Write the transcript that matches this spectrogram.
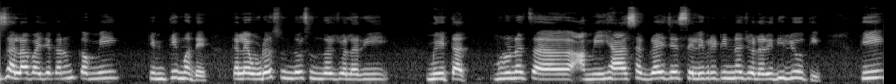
झाला पाहिजे कारण कमी किमतीमध्ये त्याला एवढं सुंदर सुंदर ज्वेलरी मिळतात. म्हणूनच आम्ही ह्या सगळ्या जे सेलिब्रिटींना ज्वेलरी दिली होती ती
